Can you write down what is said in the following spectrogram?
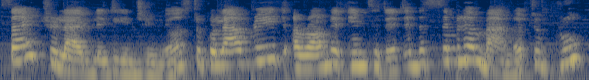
site reliability engineers to collaborate around an incident in a similar manner to group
